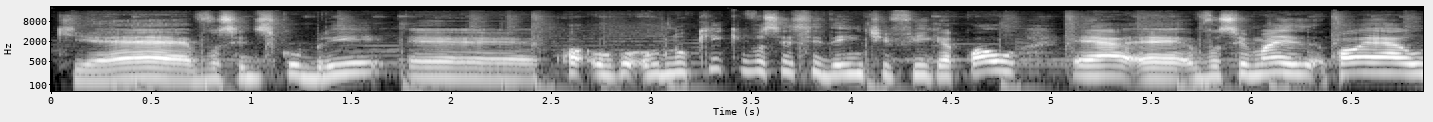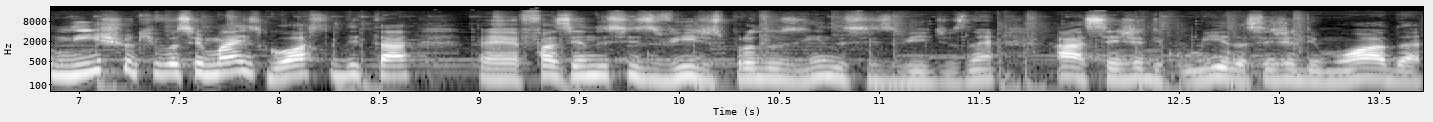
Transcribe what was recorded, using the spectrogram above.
Que é você descobrir é, qual, no que, que você se identifica, qual é, é, você mais, qual é o nicho que você mais gosta de estar tá, é, fazendo esses vídeos, produzindo esses vídeos, né? Ah, seja de comida, seja de moda,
